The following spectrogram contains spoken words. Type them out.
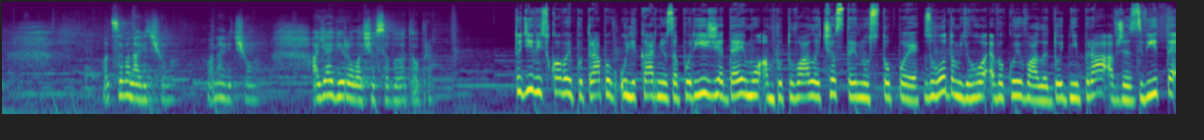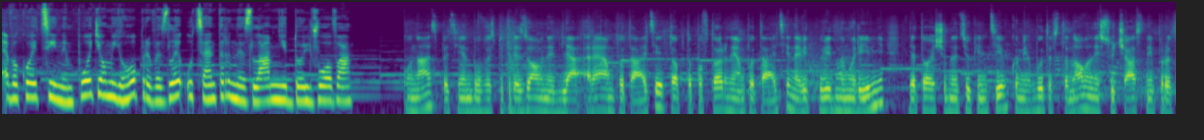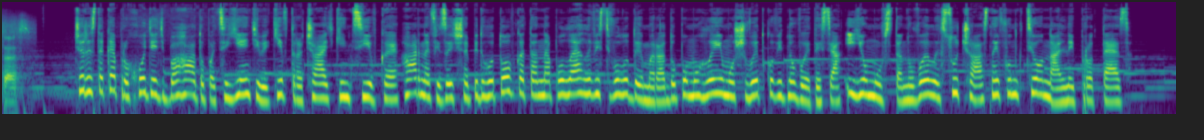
Оце вона відчула. Вона відчула. А я вірила, що все буде добре. Тоді військовий потрапив у лікарню Запоріжжя, де йому ампутували частину стопи. Згодом його евакуювали до Дніпра, а вже звідти евакуаційним потягом його привезли у центр незламні до Львова. У нас пацієнт був госпіталізований для реампутації, тобто повторної ампутації на відповідному рівні, для того, щоб на цю кінцівку міг бути встановлений сучасний протез. Через таке проходять багато пацієнтів, які втрачають кінцівки. Гарна фізична підготовка та наполегливість Володимира допомогли йому швидко відновитися, і йому встановили сучасний функціональний протез.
